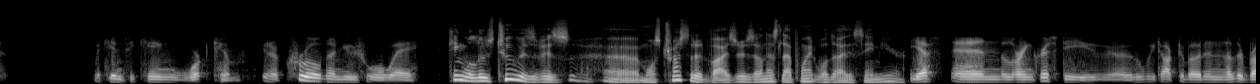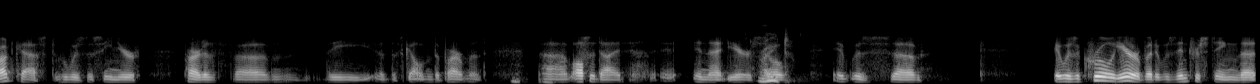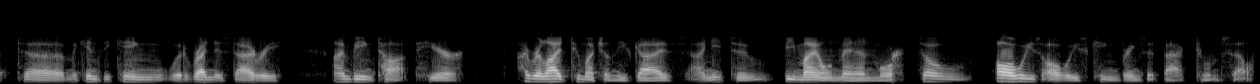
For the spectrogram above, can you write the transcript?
Mackenzie King worked him in a cruel and unusual way. King will lose two of his uh, most trusted advisors. Ernest Lapointe will die the same year. Yes, and Loring Christie, uh, who we talked about in another broadcast, who was the senior part of um, the the Skelton department, uh, also died in that year. So right. It was uh, it was a cruel year, but it was interesting that uh, Mackenzie King would write in his diary, "I'm being taught here I relied too much on these guys. I need to be my own man more. So always, always, King brings it back to himself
